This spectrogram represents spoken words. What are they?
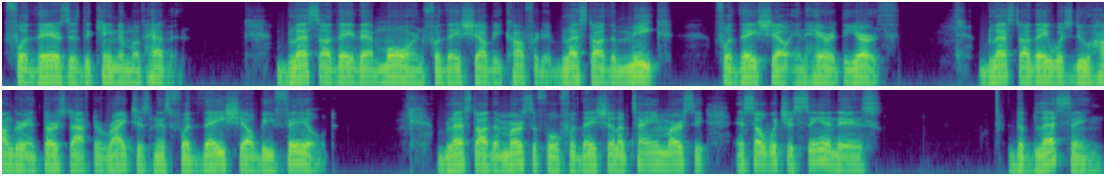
for theirs is the kingdom of heaven. Blessed are they that mourn, for they shall be comforted. Blessed are the meek, for they shall inherit the earth. Blessed are they which do hunger and thirst after righteousness, for they shall be filled. Blessed are the merciful, for they shall obtain mercy. And so, what you're seeing is the blessing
